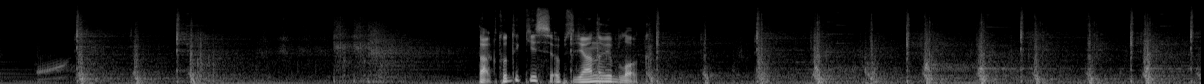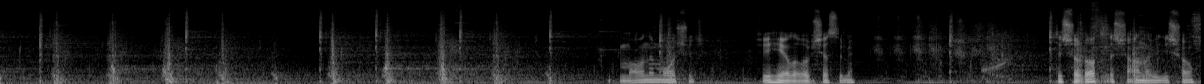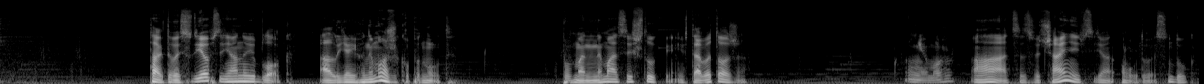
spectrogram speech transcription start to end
Так, тут якийсь обсидіановий блок. Мав не мочуть. Фігело вообще собі. Ти що, рофлиш? А, ну відійшов. Так, дивись, тут є обсидіановий блок. Але я його не можу копанути. Бо в мене немає цієї штуки, і в тебе теж. Ні, можу. А, це звичайний обсидіан. О, диви, сундук.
